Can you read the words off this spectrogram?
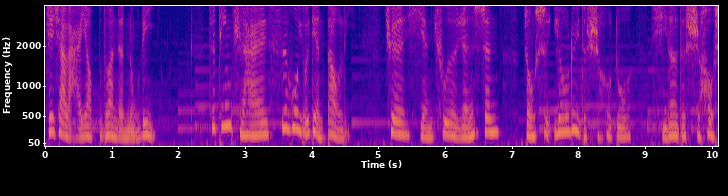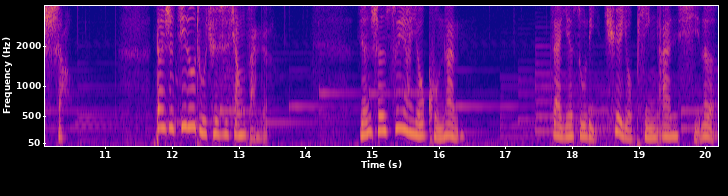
接下来还要不断的努力。这听起来似乎有点道理，却显出了人生总是忧虑的时候多，喜乐的时候少。但是基督徒却是相反的。人生虽然有苦难，在耶稣里却有平安喜乐。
